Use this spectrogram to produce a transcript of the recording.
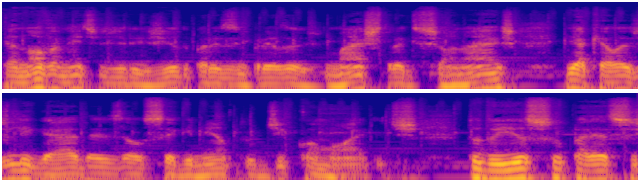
é novamente dirigido para as empresas mais tradicionais e aquelas ligadas ao segmento de commodities. Tudo isso parece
